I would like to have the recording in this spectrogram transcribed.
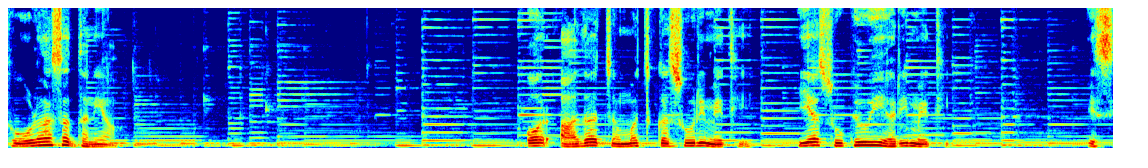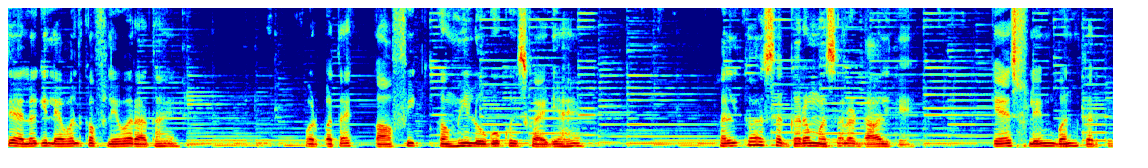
थोड़ा सा धनिया। और आधा चम्मच कसूरी मेथी या सूखी हुई हरी मेथी। इससे अलग ही लेवल का फ्लेवर आता है। और पता है, काफ़ी कम ही लोगों को इसका आइडिया है। हल्का सा गरम मसाला डाल के गैस फ्लेम बंद करके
